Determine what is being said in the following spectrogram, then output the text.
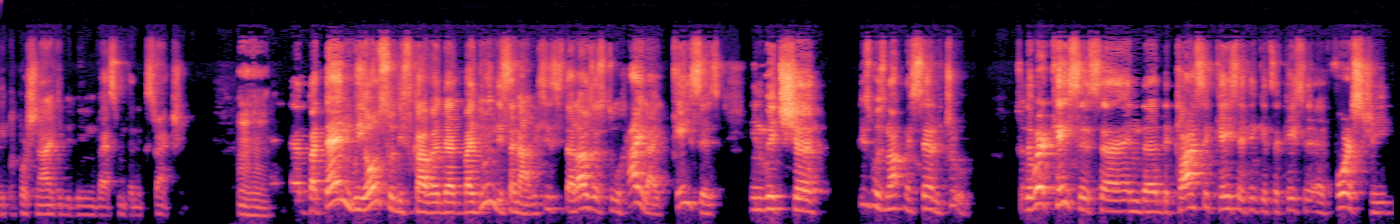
the proportionality between investment and extraction. Mm-hmm. Uh, but then we also discovered that by doing this analysis, it allows us to highlight cases in which this was not necessarily true. So there were cases, and the classic case, I think it's a case of forestry.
